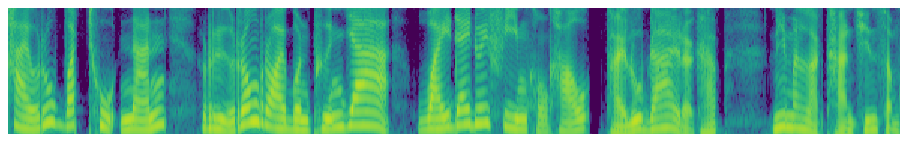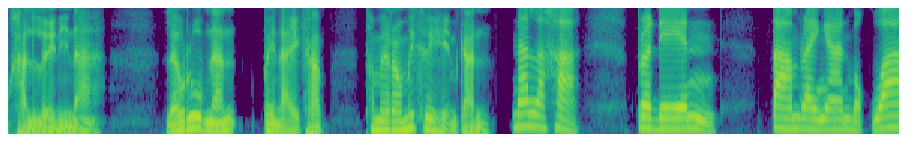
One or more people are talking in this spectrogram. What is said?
ถ่ายรูปวัตถุนั้น หรือร่องรอยบนพื้นหญ้า ไว้ได้ด้วยฟิล์มของเขา ถ่ายรูปได้เหรอครับ นี่มันหลักฐานชิ้นสำคัญเลยนี่นา แล้วรูปนั้นไปไหนครับทำไมเราไม่เคยเห็นกัน นั่นล่ะค่ะ ประเด็น ตามรายงานบอกว่า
